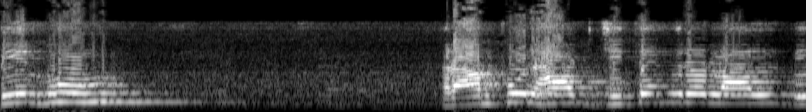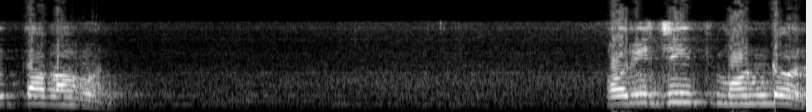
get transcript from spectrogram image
Birbhum Rampurhat Jitendralal Vidyabhavan Arijit Mondal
